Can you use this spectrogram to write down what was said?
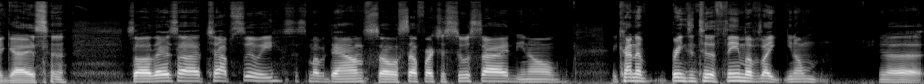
Right, guys. so there's uh, Chop Suey, System of Down. So self righteous suicide. You know, it kind of brings into the theme of like you know, uh,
